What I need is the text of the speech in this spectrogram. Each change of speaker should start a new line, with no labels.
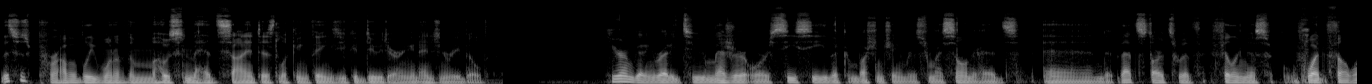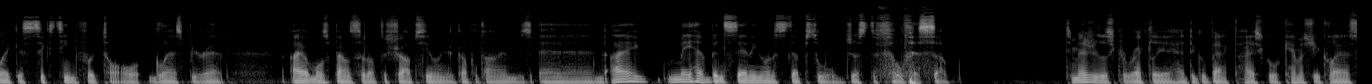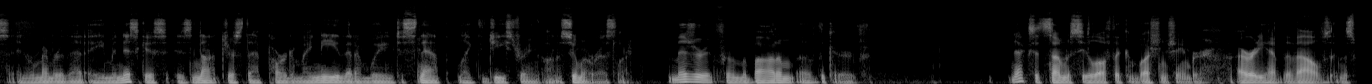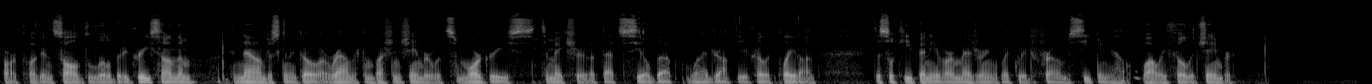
This was probably one of the most mad scientist looking things you could do during an engine rebuild. Here I'm getting ready to measure or CC the combustion chambers for my cylinder heads, and that starts with filling this what felt like a 16 foot tall glass burette. I almost bounced it off the shop ceiling a couple times, and I may have been standing on a step stool just to fill this up. To measure this correctly, I had to go back to high school chemistry class and remember that a meniscus is not just that part of my knee that I'm waiting to snap like the G string on a sumo wrestler. Measure it from the bottom of the curve. Next, it's time to seal off the combustion chamber. I already have the valves and the spark plug installed, a little bit of grease on them, and now I'm just going to go around the combustion chamber with some more grease to make sure that that's sealed up when I drop the acrylic plate on. This will keep any of our measuring liquid from seeping out while we fill the chamber.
